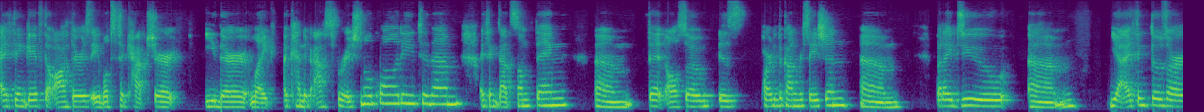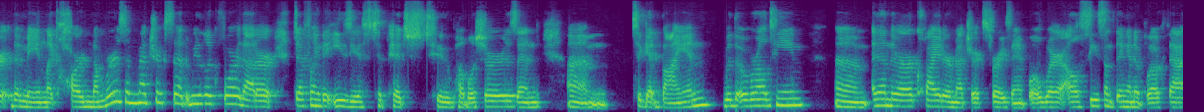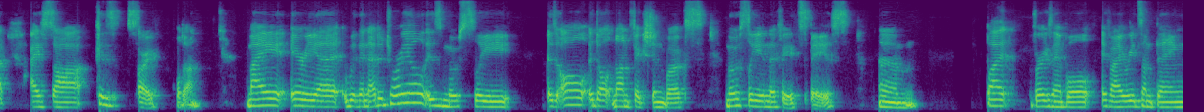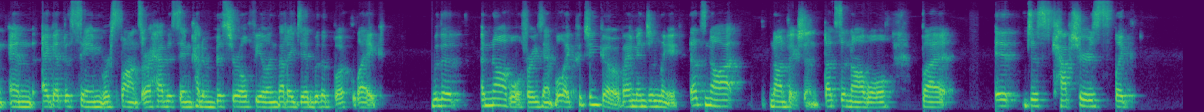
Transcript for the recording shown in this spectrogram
I think if the author is able to capture either like a kind of aspirational quality to them, I think that's something um, that also is part of the conversation. Um, but I do um, yeah, I think those are the main like hard numbers and metrics that we look for that are definitely the easiest to pitch to publishers and um, to get buy-in with the overall team. Um, and then there are quieter metrics, for example, where I'll see something in a book that I saw because sorry, hold on. My area within editorial is mostly is all adult nonfiction books, mostly in the faith space. Um, but for example, if I read something and I get the same response or I have the same kind of visceral feeling that I did with a book, like with a, a novel, for example, like Pachinko by Min Jin Lee, that's not nonfiction. That's a novel, but it just captures like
